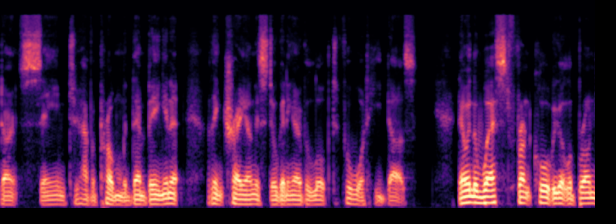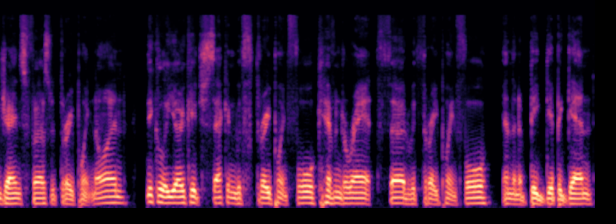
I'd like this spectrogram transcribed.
don't seem to have a problem with them being in it. I think Trae Young is still getting overlooked for what he does. Now in the West front court, we got LeBron James first with 3.9. Nikola Jokic second with 3.4, Kevin Durant third with 3.4, and then a big dip again,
